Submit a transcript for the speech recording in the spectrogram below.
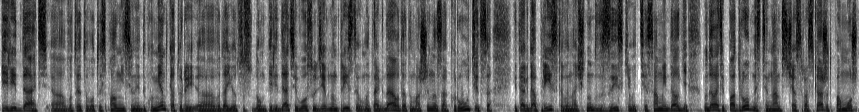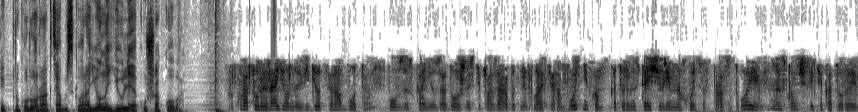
передать э, вот это вот исполнительный документ, который э, выдается судом, передать его судебным приставам, и тогда вот эта машина закрутится, и тогда приставы начнут взыскивать те самые долги. Ну давайте подробности нам сейчас расскажет помощник прокурора Октябрьского района Юлия Ушакова. Прокуратурой района ведется работа по взысканию задолженности по заработной плате работникам, которые в настоящее время находятся в простое, ну и в том числе те, которые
